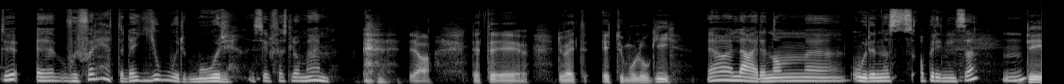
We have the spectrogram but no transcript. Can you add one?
Du, eh, hvorfor heter det jordmor, Sylfest Lomheim? Ja, dette er, du vet, etymologi. Ja, læren om eh, ordenes opprinnelse? Mm. Det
